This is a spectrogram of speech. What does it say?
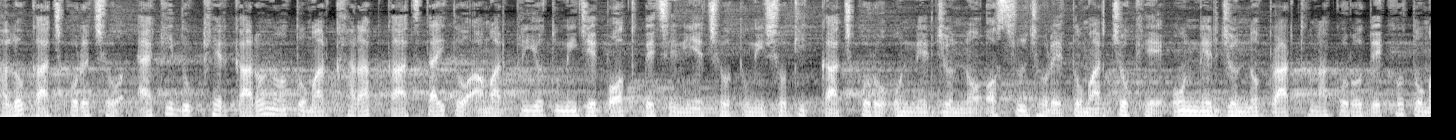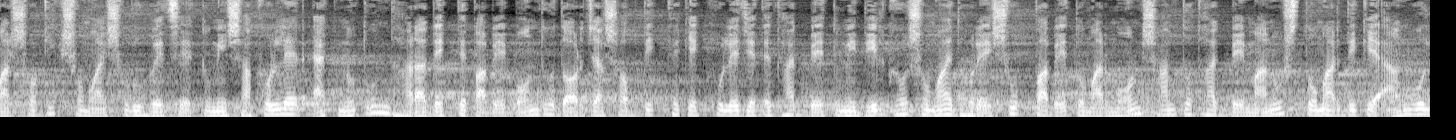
ভালো কাজ করেছ, একই দুঃখের কারণও তোমার খারাপ কাজ, তাই তো আমার প্রিয় তুমি যে পথ বেছে নিয়েছ, তুমি সঠিক কাজ করো, অন্যের জন্য অশ্রু ঝরে তোমার চোখে, অন্যের জন্য প্রার্থনা করো, দেখো তোমার সঠিক সময় শুরু হয়েছে, তুমি সাফল্যের এক নতুন ধারা দেখতে পাবে, বন্ধ দরজা সব দিক থেকে খুলে যেতে থাকবে, তুমি দীর্ঘ সময় ধরে সুখ পাবে, তোমার মন শান্ত থাকবে, মানুষ তোমার দিকে আঙ্গুল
